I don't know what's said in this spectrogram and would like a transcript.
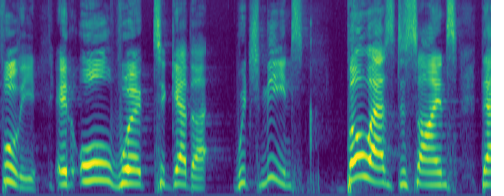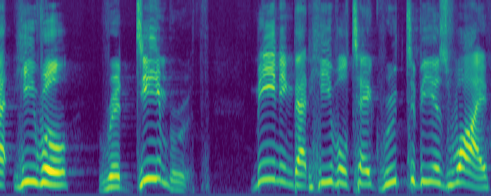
fully. It all worked together, which means Boaz decides that he will redeem Ruth meaning that he will take Ruth to be his wife,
